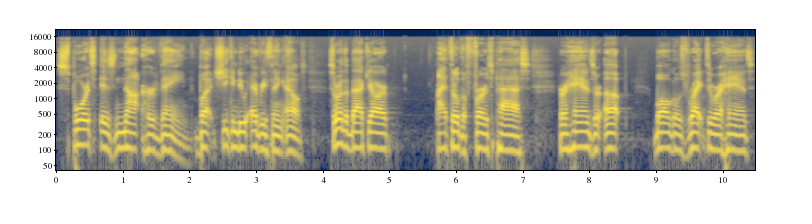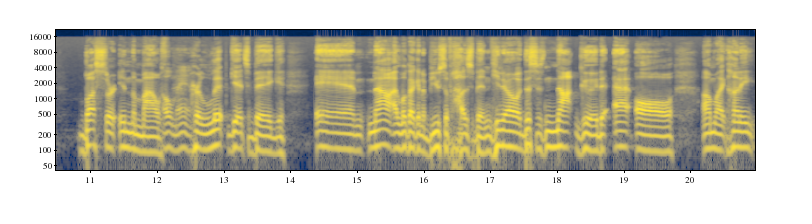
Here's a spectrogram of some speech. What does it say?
Sports is not her vein, but she can do everything else. So we're in the backyard. I throw the first pass. Her hands are up. Ball goes right through her hands, busts her in the mouth. Oh, man. Her lip gets big. And now I look like an abusive husband. You know, this is not good at all. I'm like, honey,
